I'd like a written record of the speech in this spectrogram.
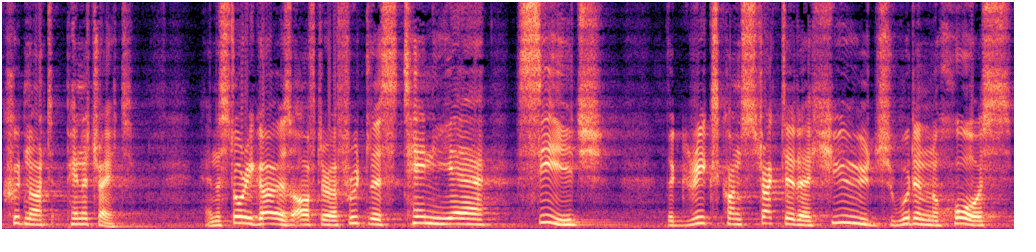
could not penetrate. And the story goes after a fruitless 10 year siege, the Greeks constructed a huge wooden horse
